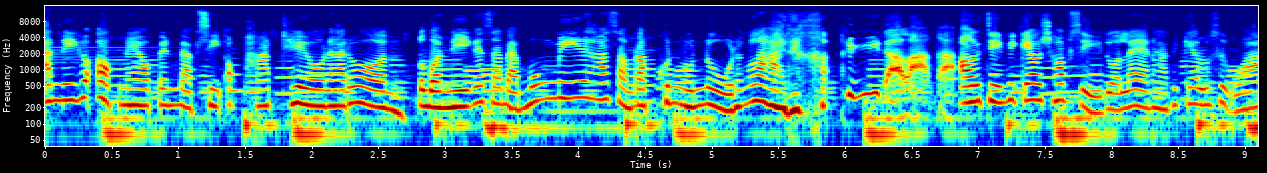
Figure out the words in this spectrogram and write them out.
อันนี้ก็ออกแนวเป็นแบบสีออกพาสเทลนะคะทุกคนตัวนี้ก็จะแบบมุ้งมิ้งนะคะสำหรับคุณหนูๆทั้งหลายนะคะที่น่ารักอะเอาจริงพี่แก้วชอบสีตัวแรกนะคะ พี่แก้วรู้สึกว่า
